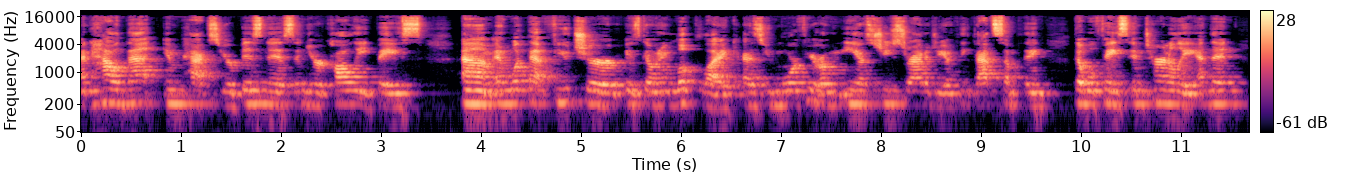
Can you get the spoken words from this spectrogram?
and how that impacts your business and your colleague base. Um, and what that future is going to look like as you morph your own ESG strategy. I think that's something that we'll face internally. And then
